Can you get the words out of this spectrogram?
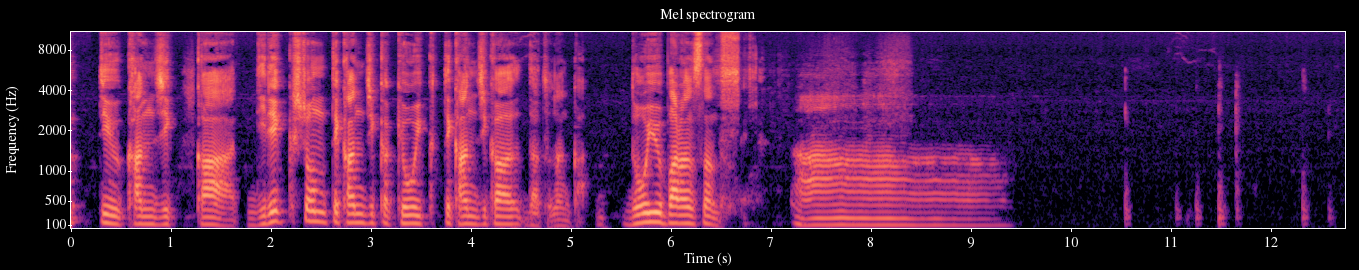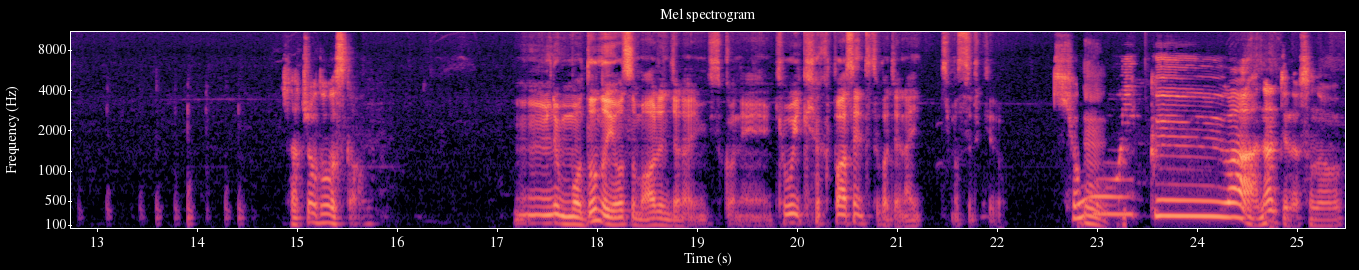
プっていう感じか、ディレクションって感じか、教育って感じかだとなんか、どういうバランスなんだろうね。あー。社長どうですか？うん、でももうどの要素もあるんじゃないですかね。教育100%とかじゃない気もするけど。教育は、なんていうの、その、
